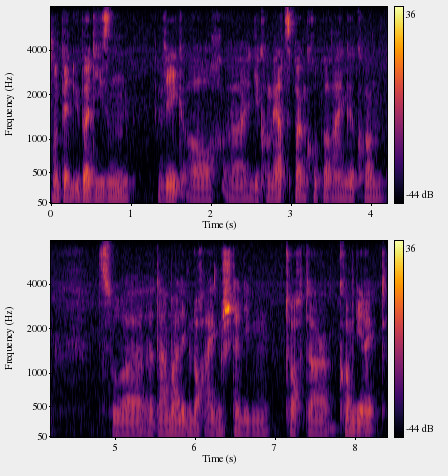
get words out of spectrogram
und bin über diesen Weg auch äh, in die Commerzbank-Gruppe reingekommen, zur äh, damaligen noch eigenständigen Tochter Comdirect.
